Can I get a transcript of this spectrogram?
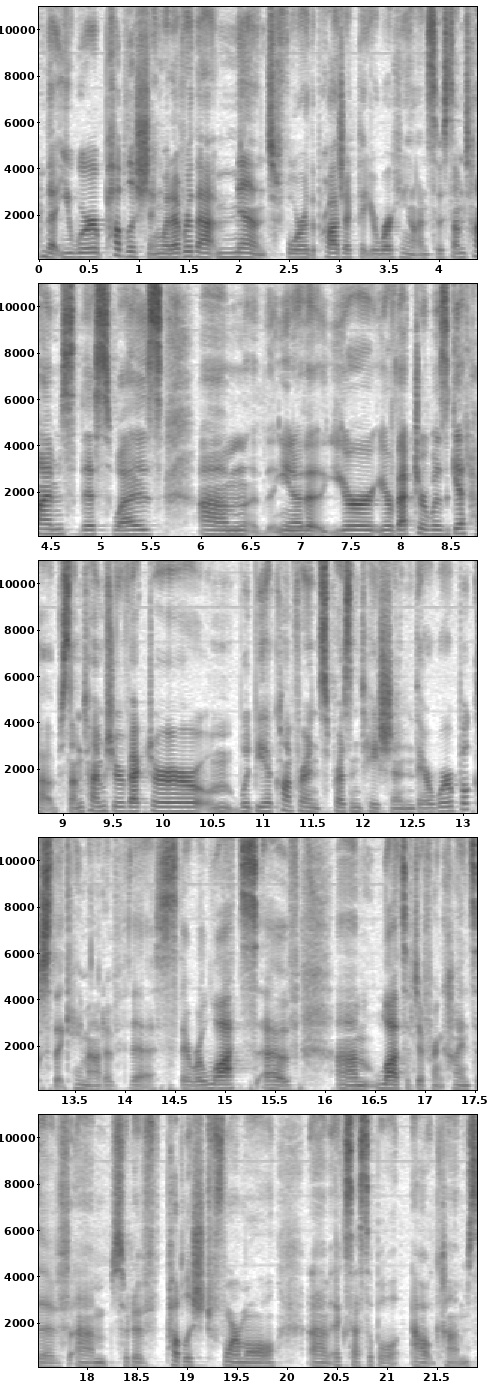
that you were publishing, whatever that meant for the project that you're working on. So sometimes this was, um, you know, the, your, your vector was GitHub. Sometimes your vector um, would be a conference presentation. There were books that came out of this. There were lots of, um, lots of different kinds of um, sort of published formal uh, accessible outcomes.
